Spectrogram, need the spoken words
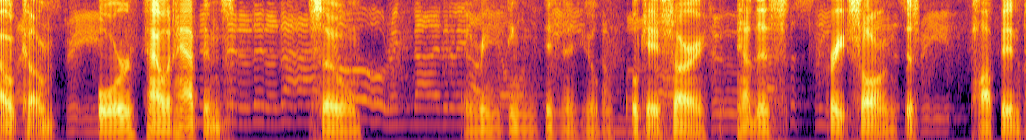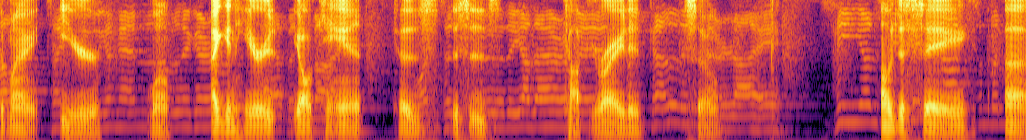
outcome or how it happens. So, okay, sorry. I had this great song just pop into my ear. Well, I can hear it. Y'all can't because this is copyrighted. So I'll just say uh,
